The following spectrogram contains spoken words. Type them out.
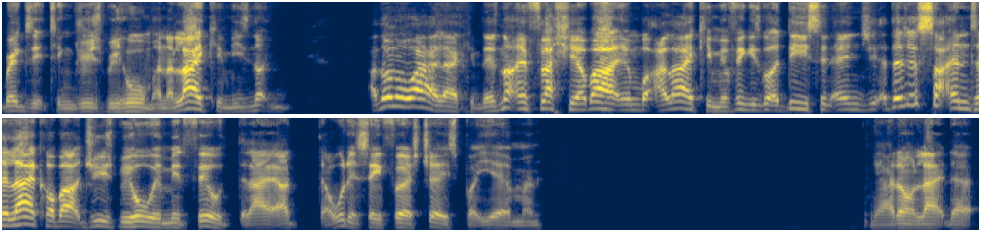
Brexit thing, Dewsbury Hall, man. I like him. He's not. I don't know why I like him. There's nothing flashy about him, but I like him. I think he's got a decent engine. There's just something to like about Dewsbury Hall in midfield. Like I, I wouldn't say first choice, but yeah, man. Yeah, I don't like that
